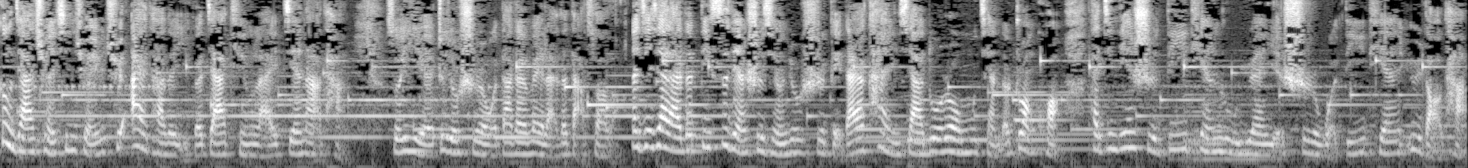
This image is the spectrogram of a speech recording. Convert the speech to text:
更加全心全意去爱他的一个家庭来接纳他，所以这就是我大概未来的打算了。那接下来的第四件事情就是给大家看一下多肉目前的状况。他今天是第一天入院，也是我第一天遇到他。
